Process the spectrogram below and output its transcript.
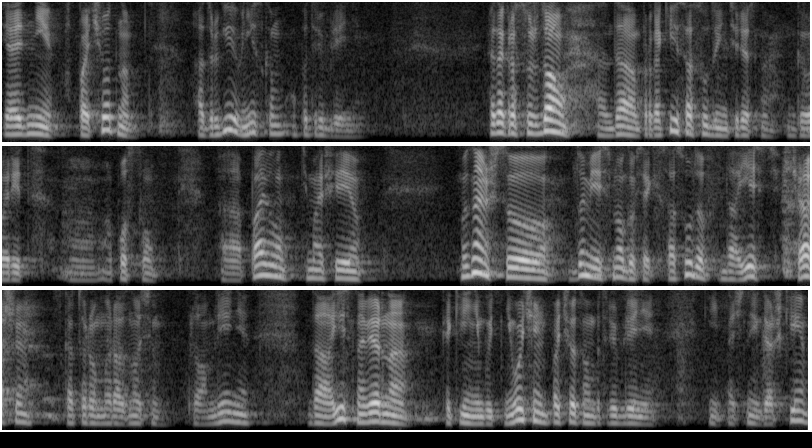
и одни в почетном, а другие в низком употреблении. Я так рассуждал, да, про какие сосуды, интересно, говорит э, апостол э, Павел Тимофею. Мы знаем, что в доме есть много всяких сосудов, да, есть чаши, с которыми мы разносим преломление, да, есть, наверное, какие-нибудь не очень почетном употреблении – какие-нибудь ночные горшки.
